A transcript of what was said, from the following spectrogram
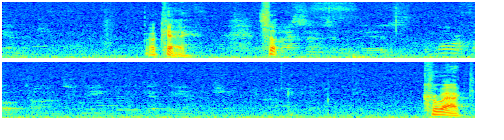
image. Less sensitive it is, the more photons you need to get the image. Correct.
